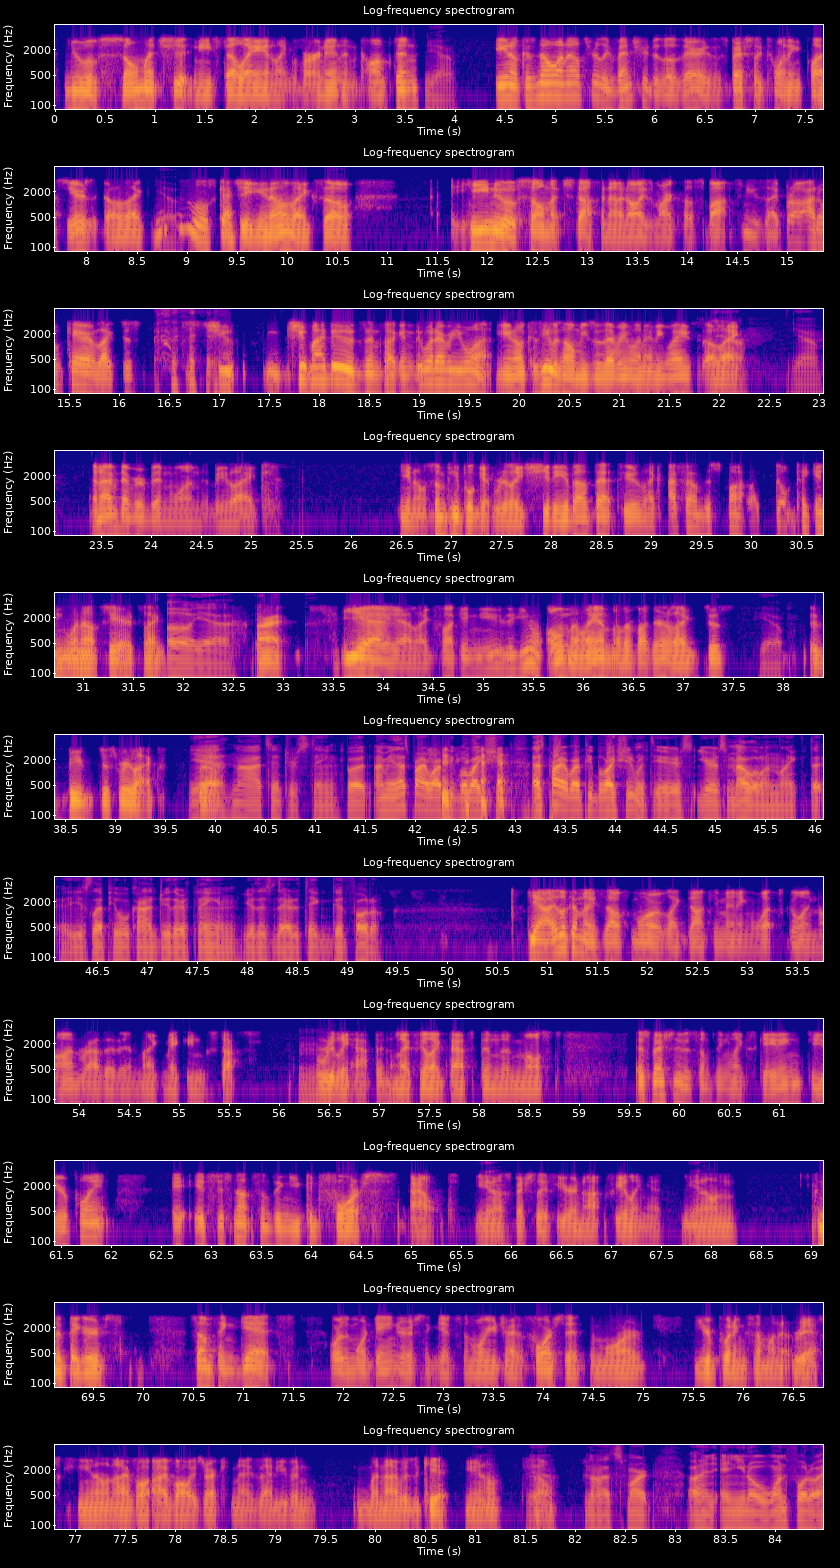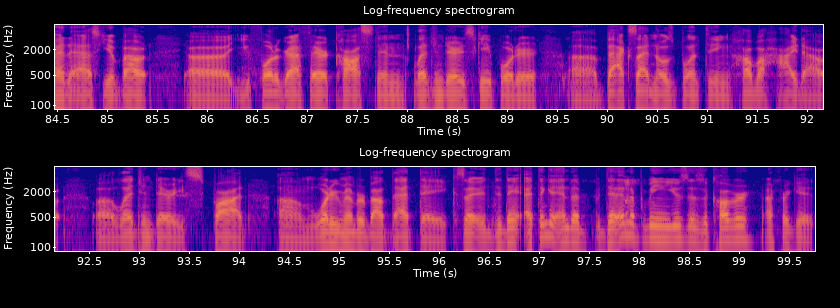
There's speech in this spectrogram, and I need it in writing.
knew of so much shit in East LA and like Vernon and Compton, Yeah. you know, because no one else really ventured to those areas, especially 20 plus years ago. Like, it was a little sketchy, you know, like, so he knew of so much stuff and I would always mark those spots. And he was like, bro, I don't care. Like, just, just shoot, shoot my dudes and fucking do whatever you want, you know, because he was homies with everyone anyway. So, yeah. like, Yeah. and I've never been one to be like, you know, some people get really shitty about that too. Like, I found this spot. Like, don't take anyone else here. It's like, oh yeah, all right, yeah, yeah. Like, fucking you, you don't own the land, motherfucker. Like, just yep. be, just relax. Yeah, so. no, nah, it's interesting, but I mean, that's probably why people like shoot. That's probably why people like shooting with you. You're just, you're just mellow and like the, you just let people kind of do their thing, and you're just there to take a good photo. Yeah, I look at myself more of like documenting what's going on rather than like making stuff mm. really happen. And I feel like that's been the most, especially with something like skating. To your point, it, it's just not something you could force out. You yeah. know, especially if you're not feeling it. You yeah. know, and the bigger something gets, or the more dangerous it gets, the more you try to force it, the more you're putting someone at risk. You know, and I've I've always recognized that even when I was a kid. You know, yeah. so. No, that's smart. Uh, and, and you know, one photo I had to ask you about. Uh, you photograph Eric Koston, legendary skateboarder, uh, backside nose blunting, Hubba Hideout, uh, legendary spot. Um, what do you remember about that day? Because I did they, I think it ended up did it end up being used as a cover. I forget.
